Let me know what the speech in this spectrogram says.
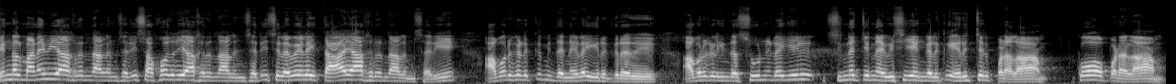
எங்கள் மனைவியாக இருந்தாலும் சரி சகோதரியாக இருந்தாலும் சரி சில வேளை தாயாக இருந்தாலும் சரி அவர்களுக்கும் இந்த நிலை இருக்கிறது. அவர்கள் இந்த சூழ்நிலையில் சின்ன சின்ன விஷயங்களுக்கு எரிச்சல் படலாம் கோவப்படலாம்.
